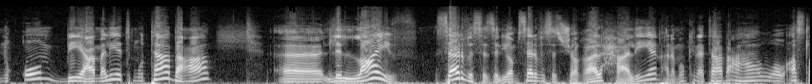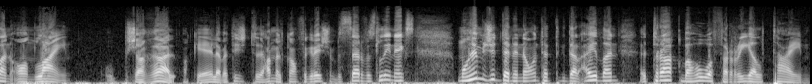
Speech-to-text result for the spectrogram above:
نقوم بعملية متابعة آه لل live services اليوم services شغال حاليا أنا ممكن أتابعها هو أصلا اونلاين وشغال okay؟ لما تيجي تعمل configuration بال service Linux مهم جدا إنه أنت تقدر أيضا تراقبه هو في ال real time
